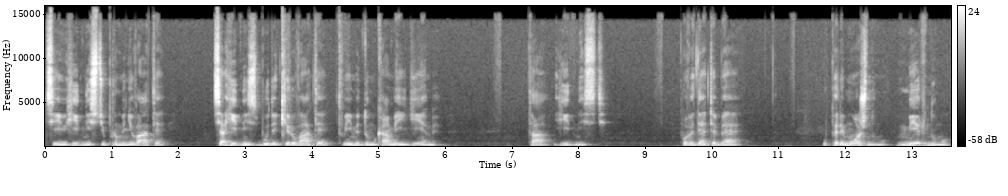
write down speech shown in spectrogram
цією гідністю променювати, ця гідність буде керувати твоїми думками і діями. Та гідність поведе тебе у переможному, мирному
